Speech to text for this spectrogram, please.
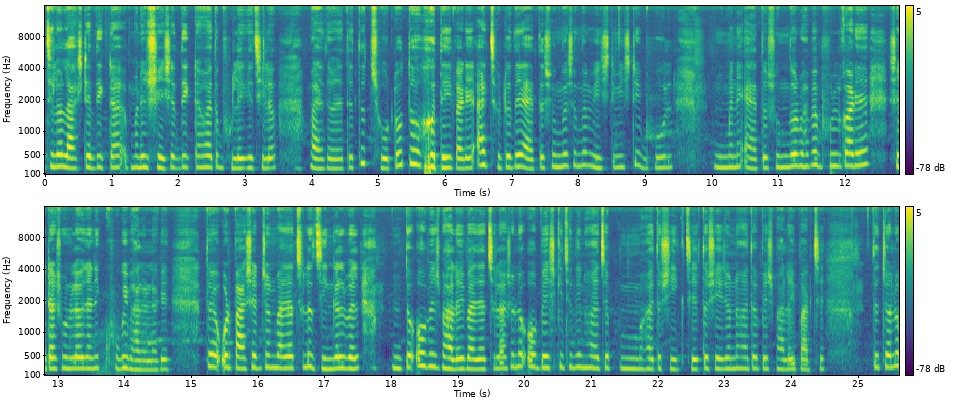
গেছিল লাস্টের দিকটা মানে শেষের দিকটা হয়তো ভুলে গেছিল। বাড়িতে বাড়িতে তো ছোট তো হতেই পারে। আর ছোটদের এত সুন্দর সুন্দর মিষ্টি মিষ্টি ভুল মানে এত সুন্দরভাবে ভুল করে, সেটা শুনলেও জানি খুবই ভালো লাগে। তো ওর পাশের জন বাজাচ্ছিল জিঙ্গল বেল তো ও বেশ ভালোই বাজাচ্ছিল। আসলে ও বেশ কিছুদিন হয়েছে হয়তো শিখছে, তো সেই জন্য হয়তো বেশ ভালোই পারছে। তো চলো,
